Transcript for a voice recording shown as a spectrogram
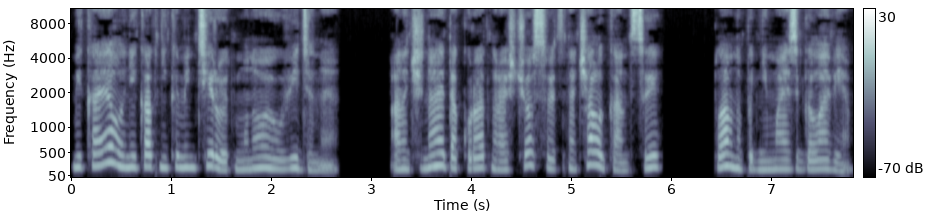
Микаэла никак не комментирует мною увиденное, а начинает аккуратно расчесывать сначала концы, плавно поднимаясь к голове.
